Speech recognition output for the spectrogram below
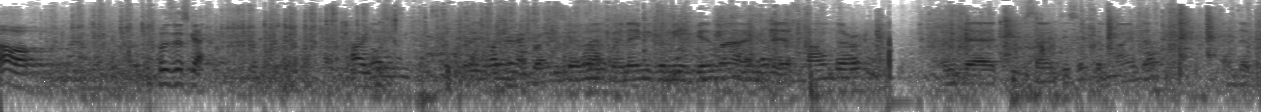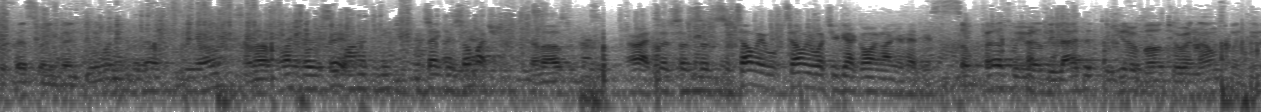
Oh, who's this guy? How are you? What's your name? My name is Amir Geva. I'm the founder and the chief scientist of ElMindA and the professor in. Hello. Wonderful to see you. Thank you so much. Hello. All right. So, so, so, so tell me, tell me what you got going on your head here. So first, we were delighted to hear about your announcement in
